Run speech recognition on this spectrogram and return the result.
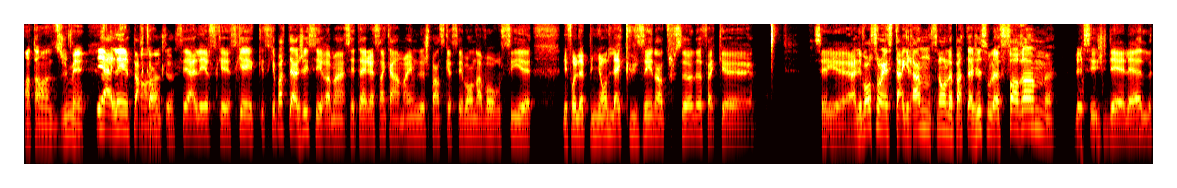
entendu. Mais C'est à lire, par Ouais. contre. C'est à lire. Ce qui, ce qui est, ce qui est partagé, c'est vraiment c'est intéressant quand même. là. Je pense que c'est bon d'avoir aussi, euh, des fois, l'opinion de l'accusé dans tout ça. Là. Fait que, c'est, euh, allez voir sur Instagram. Sinon, on l'a partagé sur le forum de CJDLL.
